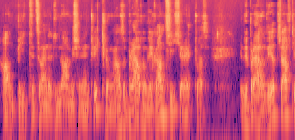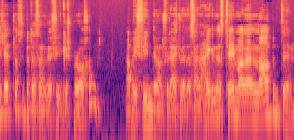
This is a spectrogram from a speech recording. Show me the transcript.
Hand bieten zu einer dynamischen Entwicklung. Also brauchen wir ganz sicher etwas. Wir brauchen wirtschaftlich etwas, über das haben wir viel gesprochen. Aber ich finde, und vielleicht wäre das ein eigenes Thema an einem Abend, äh,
